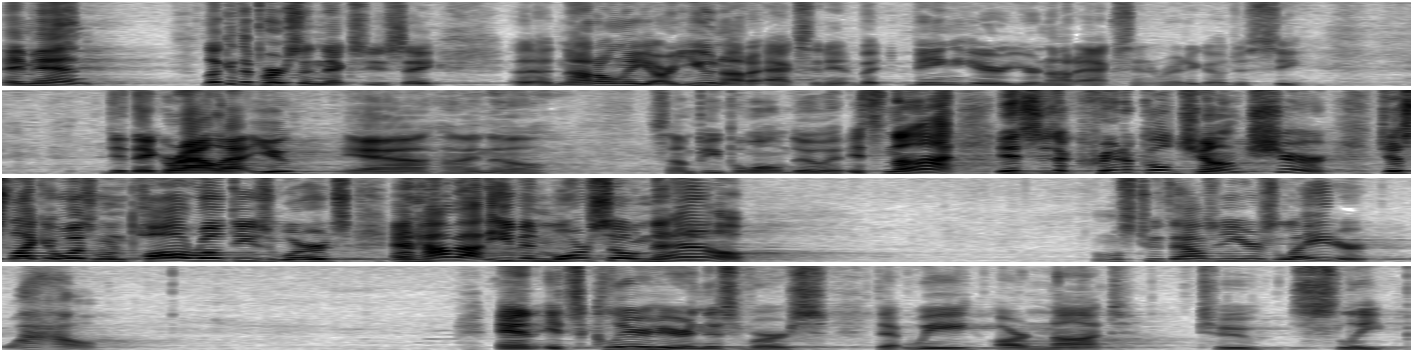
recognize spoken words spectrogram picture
Amen? Look at the person next to you say, uh, not only are you not an accident, but being here, you're not an accident. Ready to go? Just see. Did they growl at you? Yeah, I know. Some people won't do it. It's not. This is a critical juncture, just like it was when Paul wrote these words, and how about even more so now? Almost 2,000 years later. Wow. And it's clear here in this verse that we are not to sleep.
